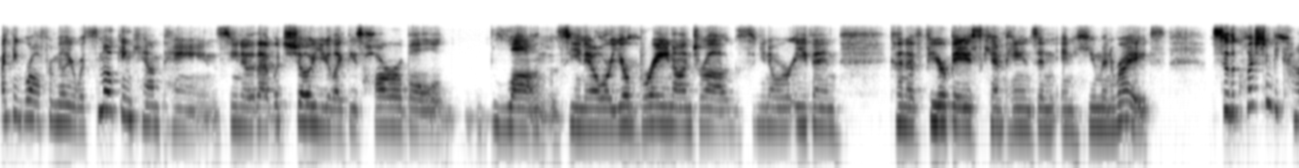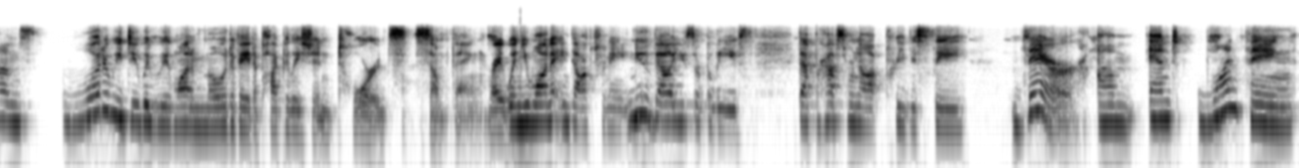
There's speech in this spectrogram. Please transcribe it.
I think we're all familiar with smoking campaigns, you know, that would show you like these horrible lungs, you know, or your brain on drugs, you know, or even kind of fear based campaigns in, in human rights. So the question becomes what do we do when we want to motivate a population towards something, right? When you want to indoctrinate new values or beliefs that perhaps were not previously there. Um, and one thing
